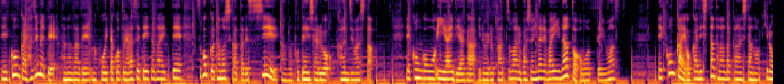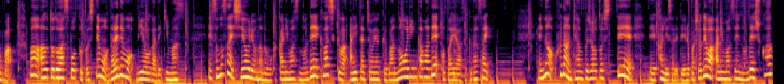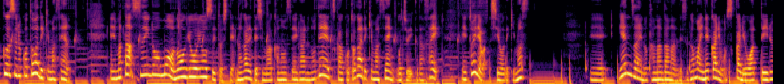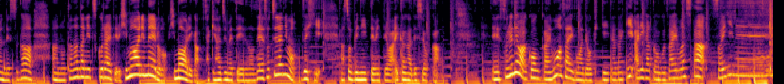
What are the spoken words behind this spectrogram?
えー今回初めて棚田で、まあ、こういったことをやらせていただいてすごく楽しかったですしあのポテンシャルを感じました、えー今後もいいアイディアがいろいろと集まる場所になればいいなと思っています。え今回お借りした棚田館下の広場はアウトドアスポットとしても誰でも利用ができます。えその際使用料などもかかりますので詳しくは有田町役場農林課までお問い合わせください。えなお普段キャンプ場として、え管理されている場所ではありませんので宿泊することはできません。えまた水道も農業用水として流れてしまう可能性があるので使うことができません。ご注意ください、えトイレは使用できます。えー現在の棚田なんですが、まあ、稲刈りもすっかり終わっているんですがあの棚田に作られているひまわり迷路のひまわりが咲き始めているのでそちらにも是非遊びに行ってみてはいかがでしょうか、えーそれでは今回も最後までお聴きいただきありがとうございました。そいぎね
